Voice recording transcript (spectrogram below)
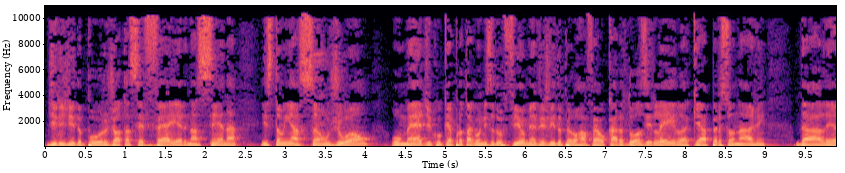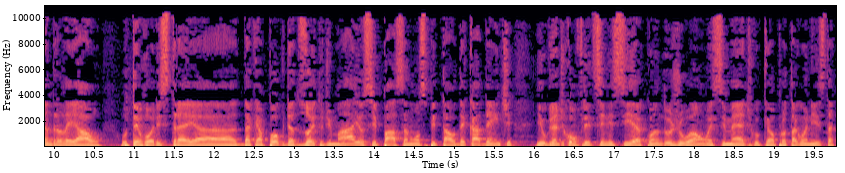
dirigido por J.C. Feyer. Na cena estão em ação João, O médico, que é protagonista do filme, é vivido pelo Rafael Cardoso e Leila, que é a personagem da Leandra Leal. O terror estreia daqui a pouco, dia 18 de maio, se passa num hospital decadente e o grande conflito se inicia quando o João, esse médico que é o protagonista,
